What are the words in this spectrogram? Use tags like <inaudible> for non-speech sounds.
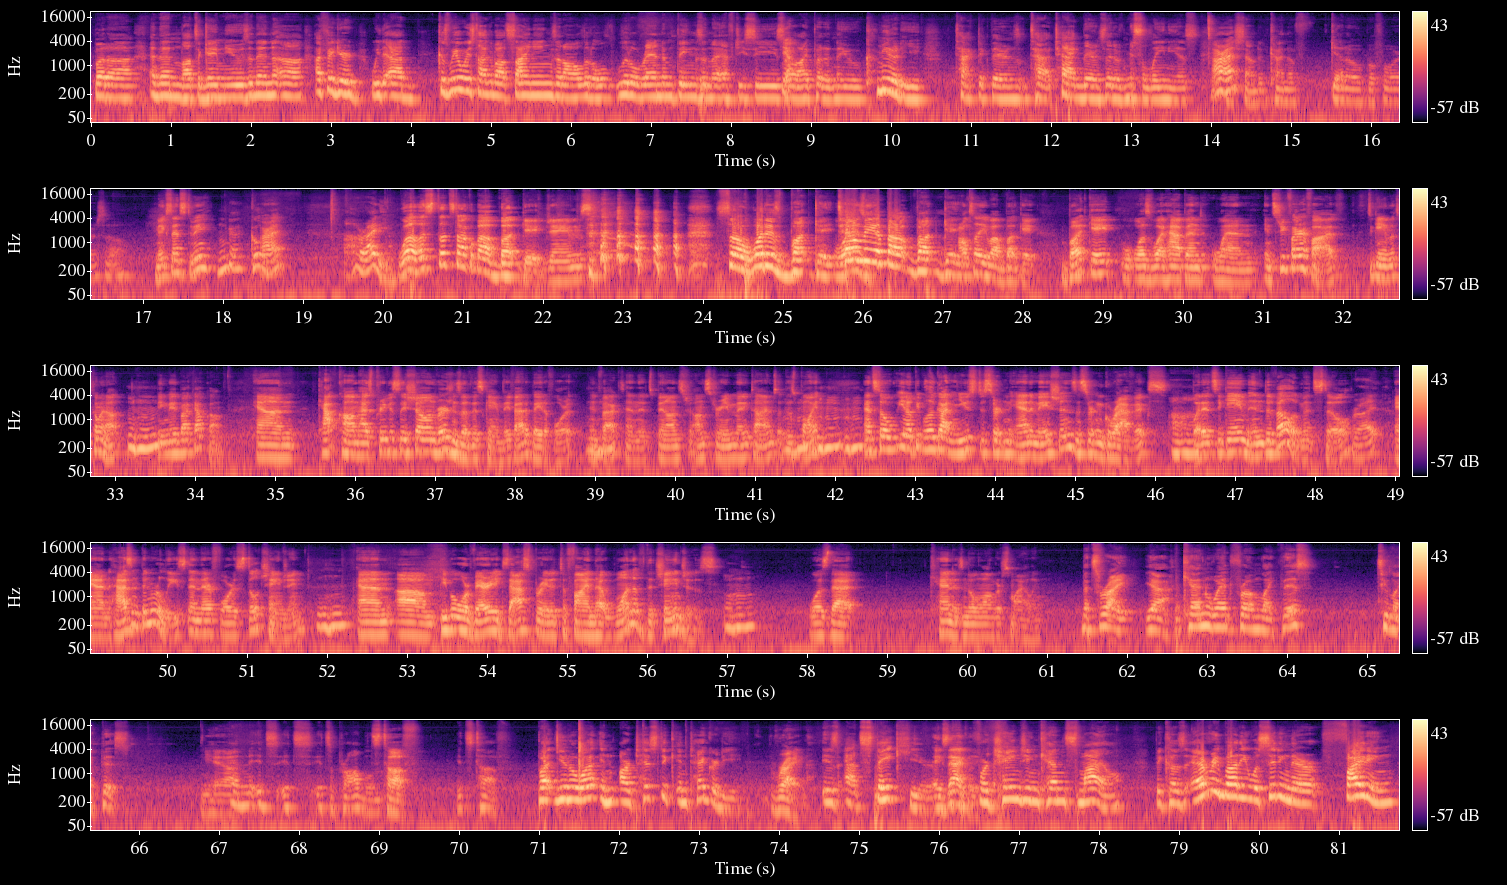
But uh, and then lots of game news, and then uh, I figured we'd add because we always talk about signings and all little little random things in the FGC. So Yeah. I put a new community tactic there and ta- tag there instead of miscellaneous. All right, Which sounded kind of ghetto before, so makes sense to me. okay, cool. All right. Alrighty. Well, let's let's talk about Buttgate, James. <laughs> <laughs> So, what is Buttgate? What Tell is- me about Buttgate. I'll tell you about Buttgate. Buttgate was what happened when in Street Fighter V, it's a game that's coming up, Mhm. being made by Capcom, and Capcom has previously shown versions of this game. They've had a beta for it, in Mhm. fact, and it's been on on stream many times at this Mhm, point. mhm, mhm. And so, you know, people have gotten used to certain animations and certain graphics, Uh-huh. but it's a game in development still Right. and hasn't been released and therefore is still changing. Mm-hmm. And um, people were very exasperated to find that one of the changes Mm-hmm. Was that Ken is no longer smiling. That's right. Yeah. Ken went from like this to like this, Yeah. and it's it's it's a problem. it's tough. It's tough. But you know what? In artistic integrity Right. is at stake here Exactly. for changing Ken's smile because everybody was sitting there fighting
